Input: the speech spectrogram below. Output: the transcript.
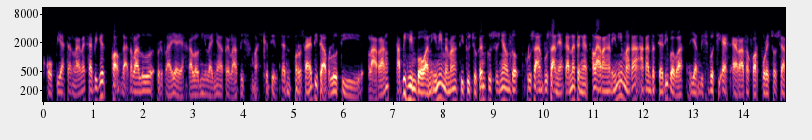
kopiah dan lain-lain saya pikir kok nggak terlalu berbahaya ya kalau nilainya relatif masih kecil dan menurut saya tidak perlu dilarang, tapi himbauan ini memang ditujukan khususnya untuk perusahaan-perusahaan ya, karena dengan larangan ini maka akan terjadi bahwa yang disebut CSR atau Corporate Social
